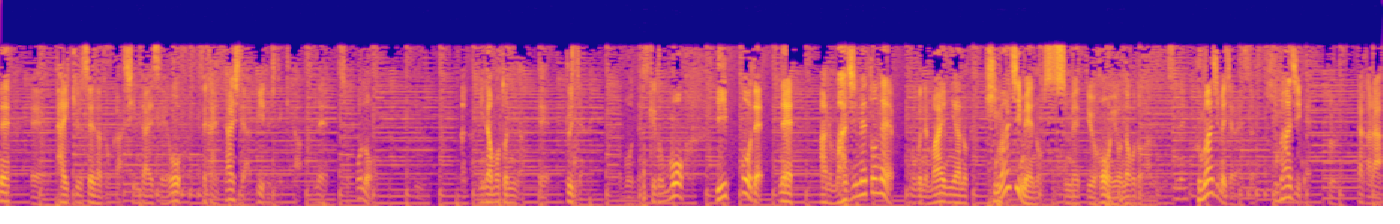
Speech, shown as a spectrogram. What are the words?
ね、えー、耐久性だとか信頼性を世界に対してアピールしてきた、ね、そこの、源になってるんじゃないかと思うんですけども、一方で、ね、あの、真面目とね、僕ね、前にあの、非真面目のすすめっていう本を読んだことがあるんですね。不真面目じゃないですよ。非真面目。うん。だから、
